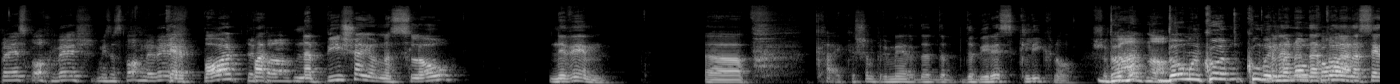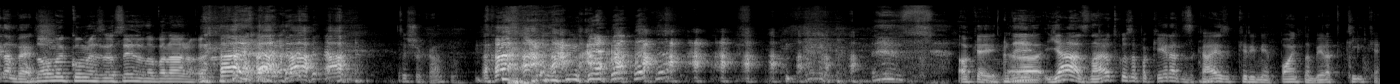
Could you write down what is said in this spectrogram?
prej sploh veš, mislim, sploh ne veš. Ker pol pa, pa- napišajo naslov, ne vem. Uh, kaj, kakšen primer, da, da, da bi res kliknil. Šokantno. Domen kumer ima Da, nov da to ne komad. nasedam več. Domen kumne se usedem na banano. To je šokantno. okay, uh, ja, znajo tako zapakirati, zakaj? Ker jim je point nabirati klike.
